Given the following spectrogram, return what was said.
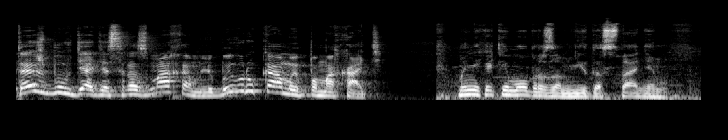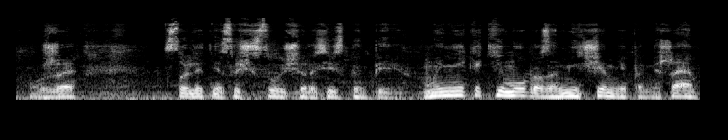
Теж був дядя з розмахом, любив руками помахати. Мы никаким образом не достанем уже сто лет не существующую Российскую империю. Мы никаким образом ничем не помешаем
